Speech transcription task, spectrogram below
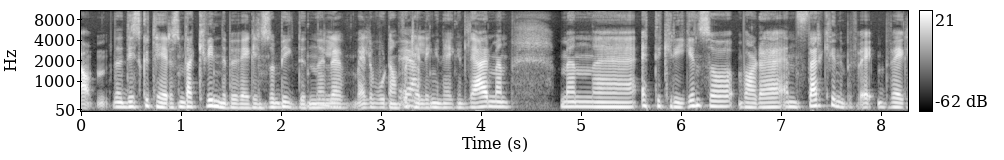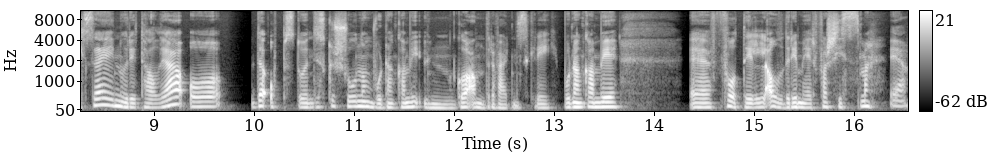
ja, Det diskuteres om det er kvinnebevegelsen som bygde den, eller, eller hvordan Ja. fortellingen egentlig er. Men, men eh, etter krigen så var det en sterk kvinnebevegelse i Nord-Italia, og det oppsto en diskusjon om hvordan kan vi unngå andre verdenskrig. Hvordan kan vi få til aldri mer fascisme. Ja.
